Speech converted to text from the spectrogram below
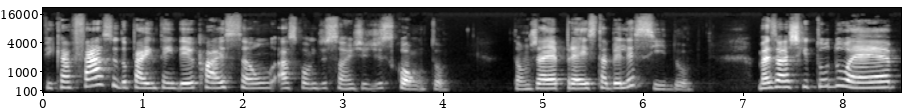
fica fácil do pai entender quais são as condições de desconto. Então já é pré-estabelecido. Mas eu acho que tudo é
